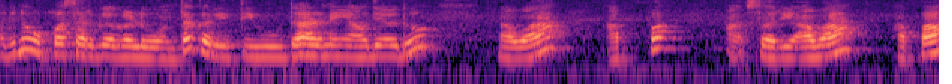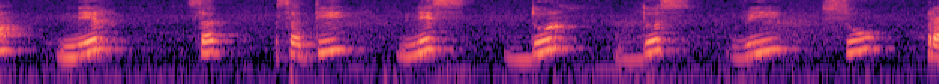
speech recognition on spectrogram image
ಅದನ್ನು ಉಪಸರ್ಗಗಳು ಅಂತ ಕರಿತೀವಿ. ಉದಾಹರಣೆ ಯಾವುದ್ಯಾವುದು ಅವ, ಅಪ್ಪ ಸಾರಿ ಅವ, ಅಪ, ನಿರ್, ಸತ್, ಸತಿ, ನಿಸ್, ದುರ್, ದುಸ್, ವಿ, ಸು, ಪ್ರ.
